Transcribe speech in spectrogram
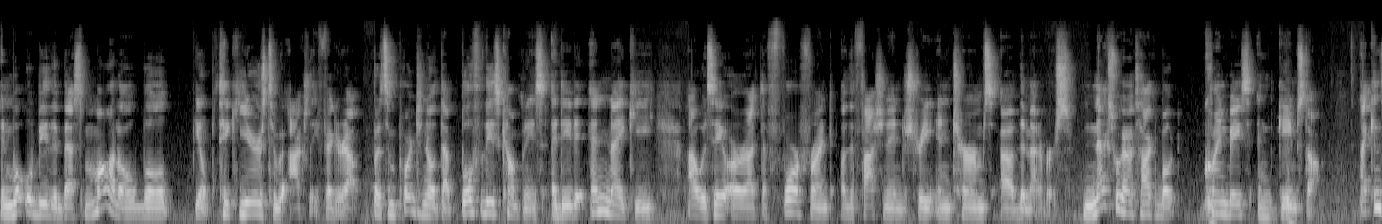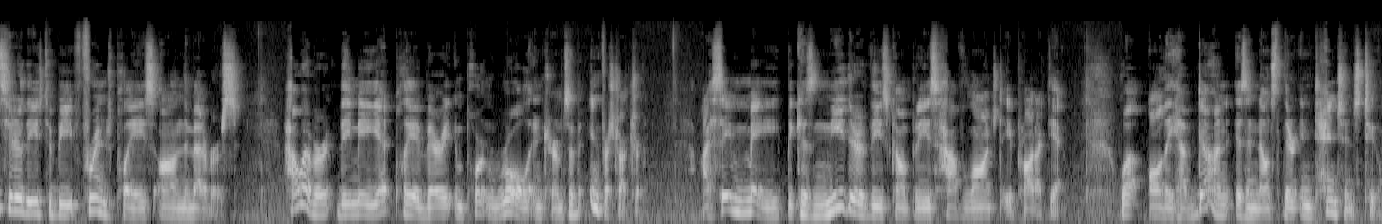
And what will be the best model will you know take years to actually figure out. But it's important to note that both of these companies, Adidas and Nike, I would say are at the forefront of the fashion industry in terms of the metaverse. Next, we're going to talk about Coinbase and GameStop. I consider these to be fringe plays on the metaverse. However, they may yet play a very important role in terms of infrastructure. I say may because neither of these companies have launched a product yet. Well, all they have done is announce their intentions to.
